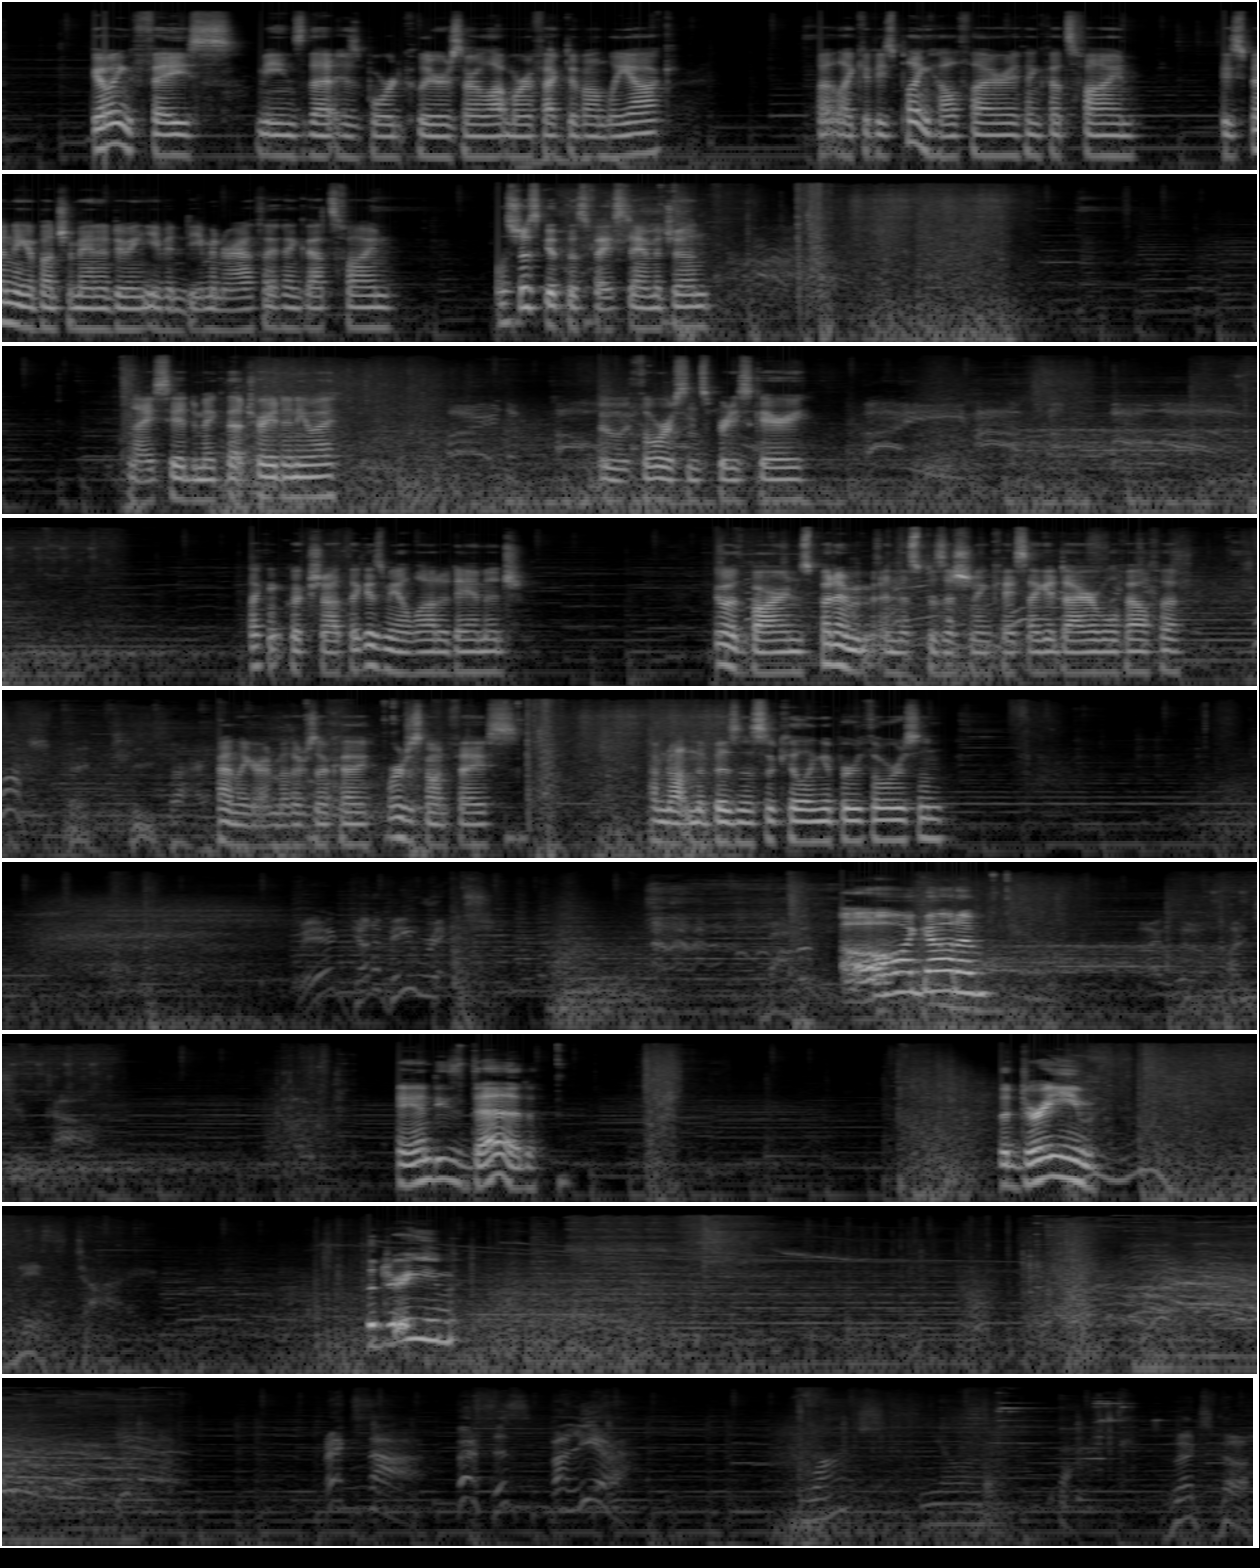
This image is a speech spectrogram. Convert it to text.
Going face means that his board clears are a lot more effective on Leokk. But like if he's playing Hellfire, I think that's fine. He's spending a bunch of mana doing even Demonwrath, I think that's fine. Let's just get this face damage in. Nice, he had to make that trade anyway. Ooh, Thaurissan's pretty scary. Second quick shot, that gives me a lot of damage. Go with Barnes, put him in this position in case I get Direwolf Alpha. Kindly Grandmother's okay. We're just going face. I'm not in the business of killing Emperor Thaurissan. We're gonna be rich. Oh, I got him! I will hunt you down. And he's dead. The dream.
